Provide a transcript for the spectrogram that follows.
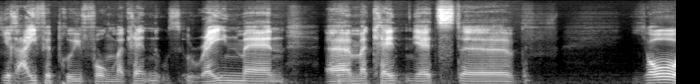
die Reifeprüfung, man kennt ihn aus Rain Man, äh, man kennt ihn jetzt, äh, ja,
